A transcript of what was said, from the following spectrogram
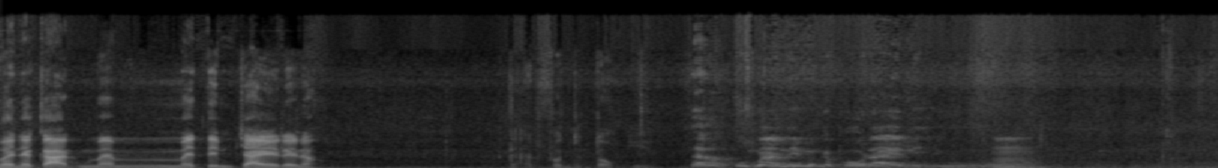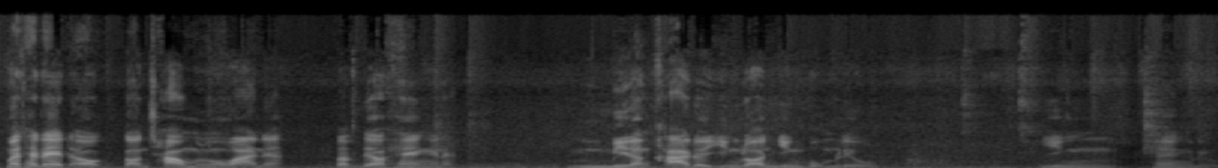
บรรยากาศแม่ไม่เต็มใจเลยเนาะอากาศ ฝนจะตกอีก ถ้าเราปูนมานี่มันก็พอได้นี่อยู่อืมไม่ถ้าแดดออกตอนเช้าเหมือนเมื่อวานเนี่ยแป๊บเดียวแห้งนะเนี่ยมันมีหลังคาด้วยยิ่งร้อนยิ่งบ่มเร็ว ยิ่งแห้งเร็ว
